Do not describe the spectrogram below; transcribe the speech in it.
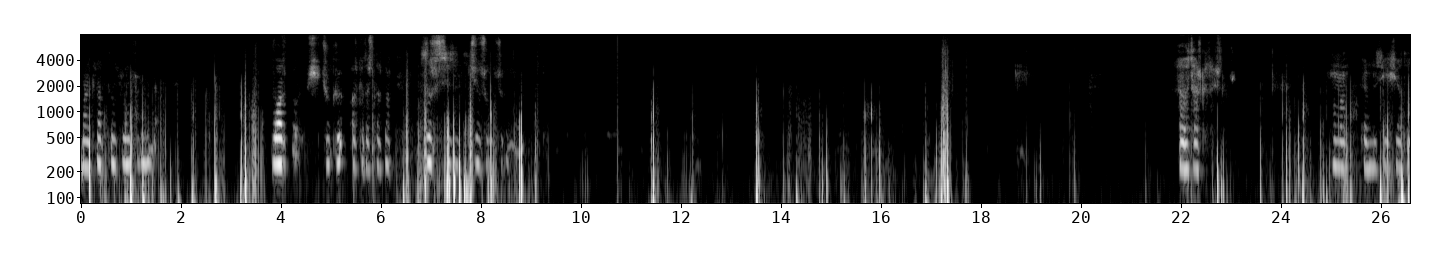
Minecraft'ın son sürümünde var böyle bir şey. Çünkü arkadaşlar ben sırf sizin için son sürümü Evet arkadaşlar. Hemen evimiz inşaatı,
